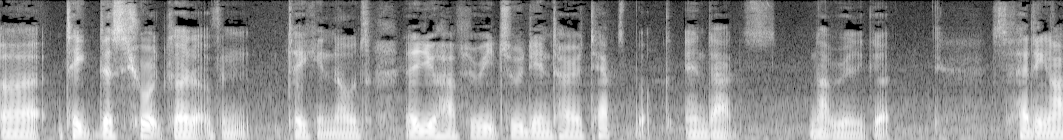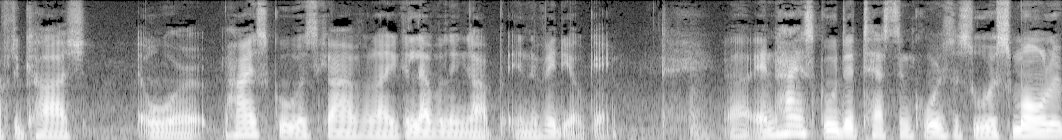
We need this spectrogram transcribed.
uh, take this shortcut of taking notes, then you have to read through the entire textbook, and that's not really good. So heading off to college or high school is kind of like leveling up in a video game. Uh, in high school, the testing courses were smaller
